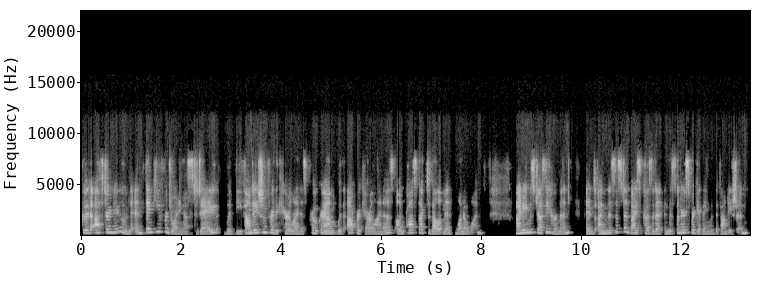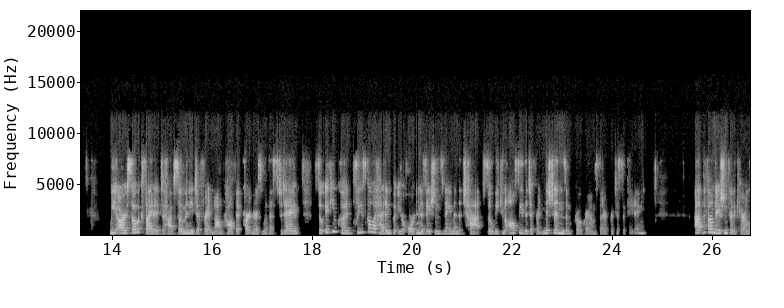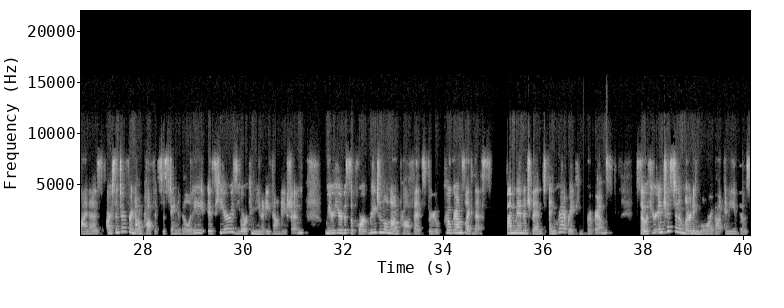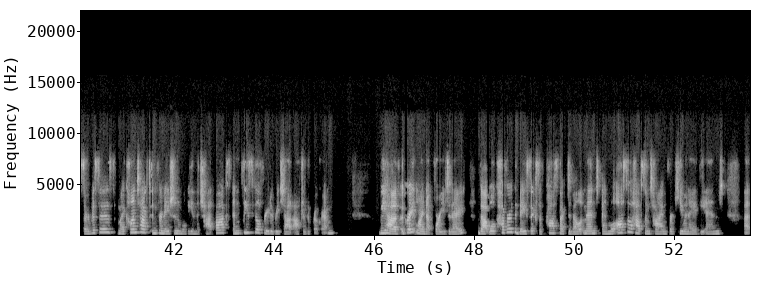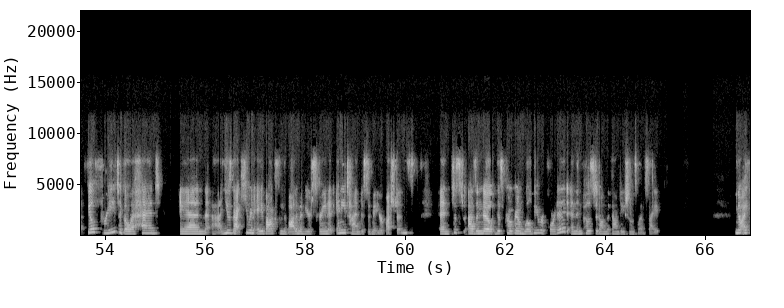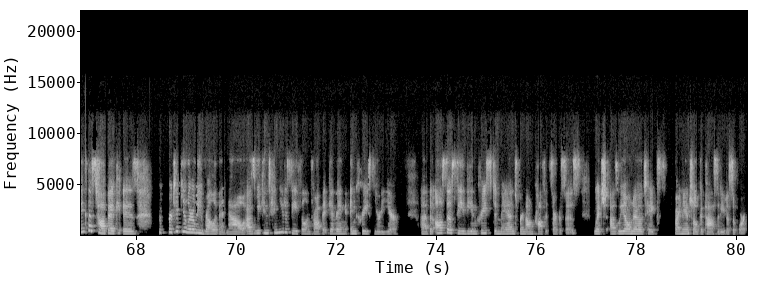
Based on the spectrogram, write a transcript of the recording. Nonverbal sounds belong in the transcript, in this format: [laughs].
Good afternoon, and thank you for joining us today with the Foundation for the Carolinas program with APRA Carolinas on Prospect Development 101. My name is Jessie Herman, and I'm an Assistant Vice President in the Centers for Giving with the Foundation. We are so excited to have so many different nonprofit partners with us today. So if you could, please go ahead and put your organization's name in the chat so we can all see the different missions and programs that are participating. At the Foundation for the Carolinas, our Center for Nonprofit Sustainability is here as your community foundation. We are here to support regional nonprofits through programs like this, fund management and grant rating programs. So if you're interested in learning more about any of those services, my contact information will be in the chat box and please feel free to reach out after the program. We have a great lineup for you today that will cover the basics of prospect development and we'll also have some time for Q&A at the end. Uh, feel free to go ahead and uh, use that Q&A box in the bottom of your screen at any time to submit your questions. And just as a note, this program will be recorded and then posted on the Foundation's website. You know, I think this topic is particularly relevant now as we continue to see philanthropic giving increase year to year, uh, but also see the increased demand for nonprofit services, which as we all know takes financial capacity to support.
